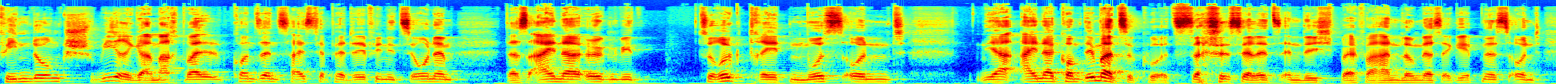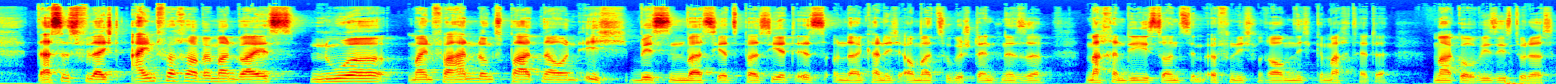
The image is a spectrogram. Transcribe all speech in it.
Konsensfindung schwieriger macht, weil Konsens heißt ja per Definition, dass einer irgendwie zurücktreten muss und ja, einer kommt immer zu kurz. Das ist ja letztendlich bei Verhandlungen das Ergebnis und das ist vielleicht einfacher, wenn man weiß, nur mein Verhandlungspartner und ich wissen, was jetzt passiert ist und dann kann ich auch mal Zugeständnisse machen, die ich sonst im öffentlichen Raum nicht gemacht hätte. Marco, wie siehst du das?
